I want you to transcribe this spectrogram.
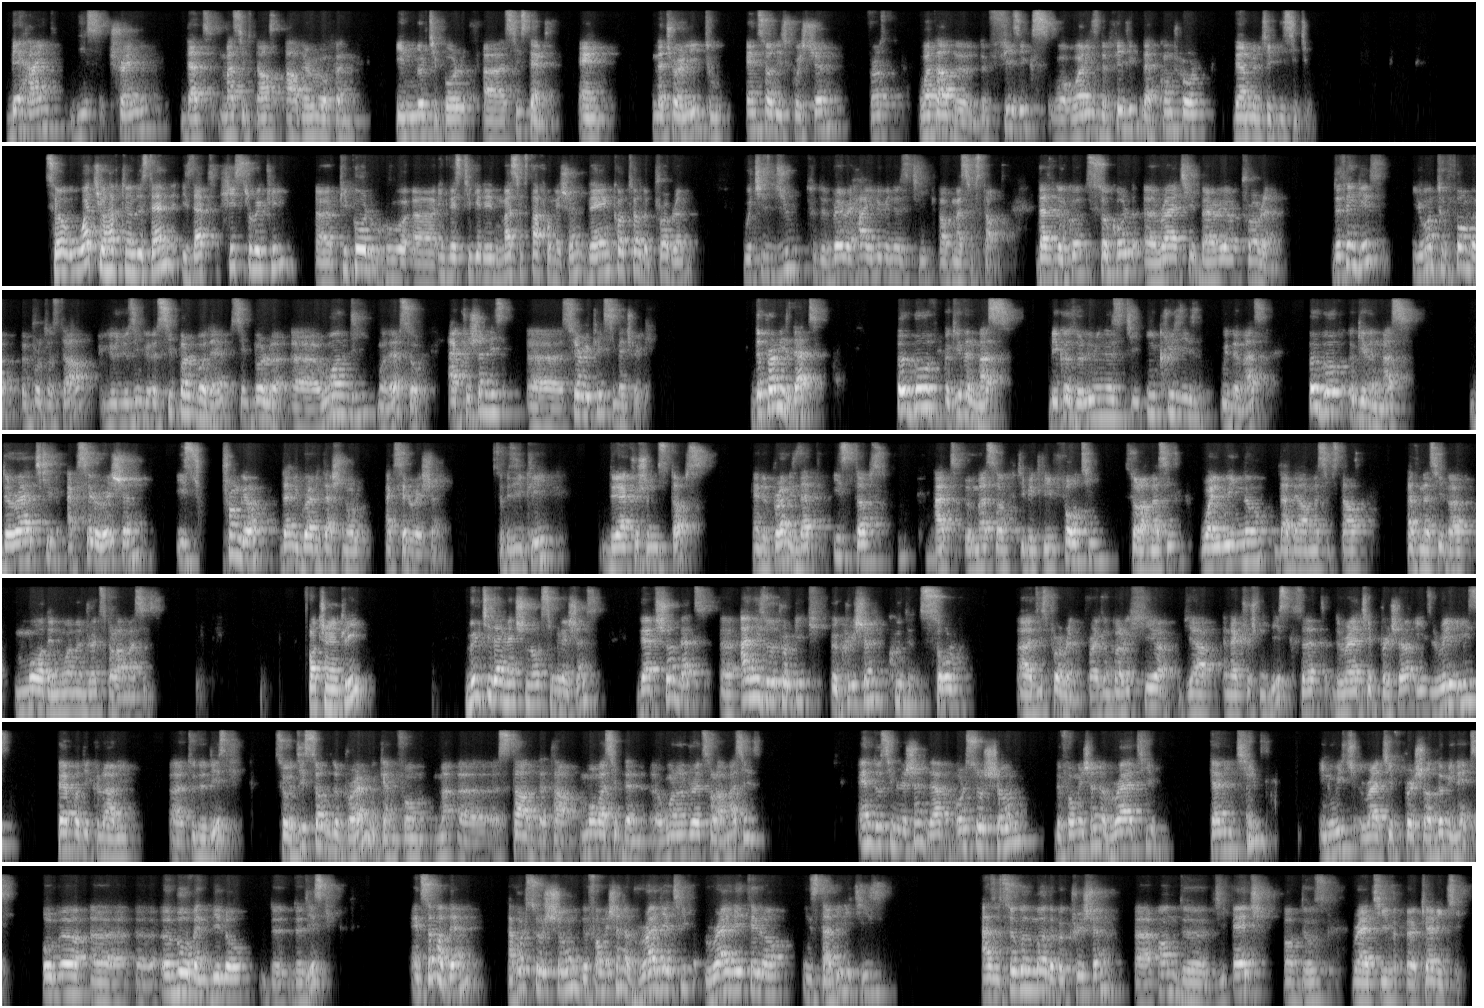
behind this trend that massive stars are very often in multiple uh, systems? And naturally, to answer this question, first, what are the, the physics? What is the physics that control their multiplicity? So what you have to understand is that historically, uh, people who uh, investigated massive star formation, they encountered a problem which is due to the very high luminosity of massive stars. That's the so-called uh, radiative barrier problem. The thing is, you want to form a, a protostar, you're using a simple model, simple uh, 1D model, so accretion is uh, spherically symmetric. The problem is that above a given mass, because the luminosity increases with the mass, above a given mass, the radiative acceleration is stronger than the gravitational acceleration. So basically, the accretion stops and the problem is that it stops at a mass of typically 40 solar masses, while we know that there are massive stars as massive as more than 100 solar masses. Fortunately, multidimensional simulations they have shown that uh, anisotropic accretion could solve uh, this problem. For example, here via an accretion disk, so that the radiative pressure is released perpendicularly uh, to the disk. So this solves the problem. We can form uh, stars that are more massive than uh, 100 solar masses. And the simulations they have also shown the formation of radiative cavities in which radiative pressure dominates over uh, above and below the, the disk. And some of them have also shown the formation of radiative Rayleigh-Taylor instabilities as a second mode of accretion uh, on the, the edge of those radiative uh, cavities.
